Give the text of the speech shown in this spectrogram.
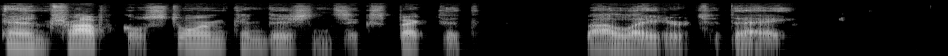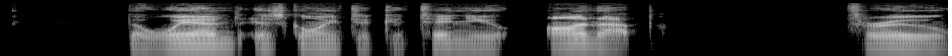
and tropical storm conditions expected by later today. The wind is going to continue on up through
